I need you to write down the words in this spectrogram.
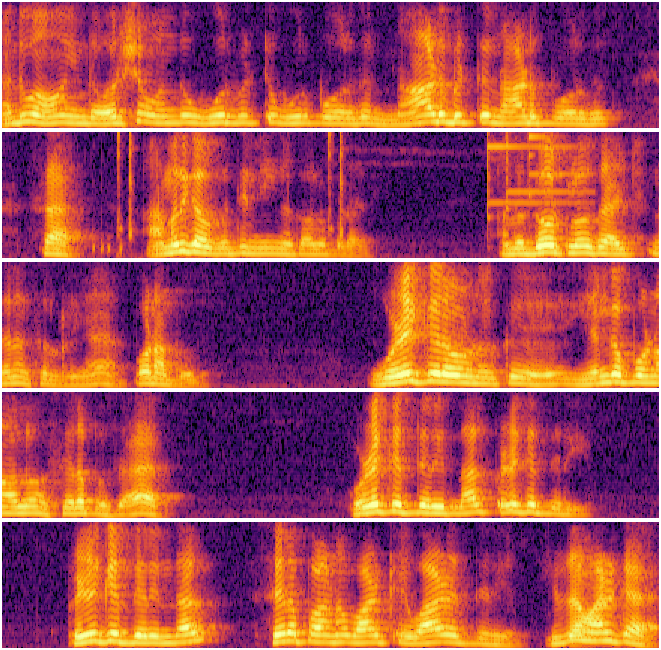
அதுவும் இந்த வருஷம் வந்து ஊர் விட்டு ஊர் போகிறது நாடு விட்டு நாடு போகிறது சார் அமெரிக்காவை பற்றி நீங்கள் கவலைப்படாது அந்த டோர் க்ளோஸ் ஆகிடுச்சுன்னு தானே சொல்கிறீங்க போனால் போகுது உழைக்கிறவனுக்கு எங்கே போனாலும் சிறப்பு சார். உழைக்க தெரிந்தால் பிழைக்க தெரியும். பிழைக்க தெரிந்தால் சிறப்பான வாழ்க்கை வாழ தெரியும். இதுதான் வாழ்க்கை.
